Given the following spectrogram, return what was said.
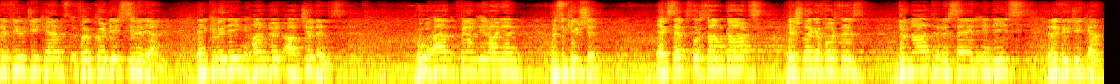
refugee camps for Kurdish civilians, including hundreds of children who have felt Iranian persecution. Except for some guards, Peshmerga forces do not reside in these refugee camp.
